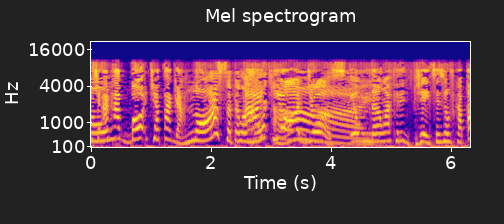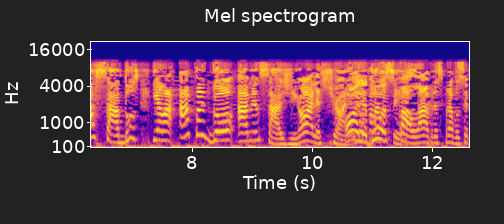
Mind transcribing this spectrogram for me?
ouvinte acabou de apagar. Nossa, pelo Ai, amor que ódios! Ai. Eu não acredito. Gente, vocês vão ficar passados e ela apagou a mensagem. Olha, senhora. Olha, vou duas vocês. palavras pra você.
